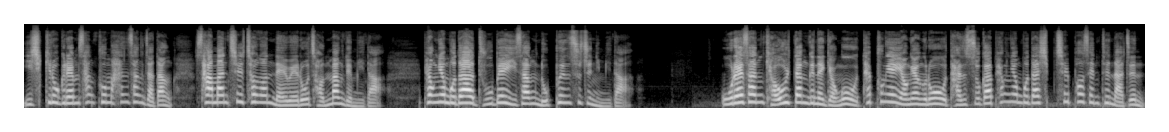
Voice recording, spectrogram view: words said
20kg 상품 한 상자당 4만 7천 원 내외로 전망됩니다. 평년보다 2배 이상 높은 수준입니다. 올해 산 겨울 당근의 경우 태풍의 영향으로 단수가 평년보다 17% 낮은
